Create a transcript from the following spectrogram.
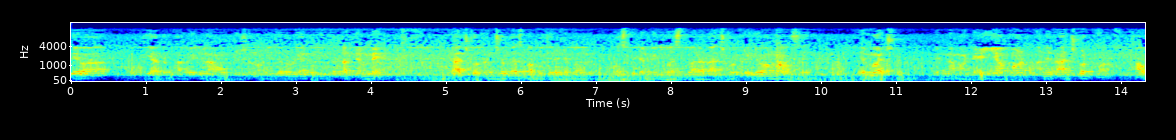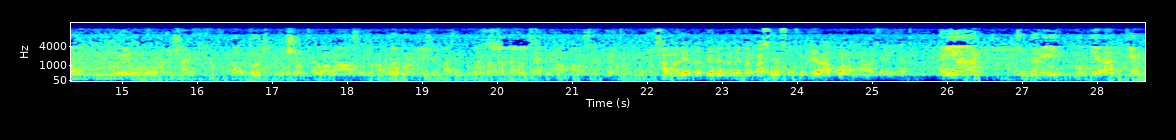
જેવા હત્યા તથા વહેલા ઓપરેશનોની જરૂરિયાત હતી તથા તેમને રાજકોટ રણછોડદાસ બાપુ ચેરિટેબલ હોસ્પિટલની બસ દ્વારા રાજકોટ લઈ જવામાં આવશે તેમજ તેમના માટે અહીંયા પણ અને રાજકોટ પણ આવું પીવું એવું ઓપરેશન બધું જ નિઃશુલ્ક કરવામાં આવશે જેમાં કોઈ પણ પેશન્ટ પાસે કોઈ પણ પ્રકારનું ચાર્જ લેવામાં આવશે નહીં. સામાન્ય દર્દીને તમે તપાસીને શું શું કે આપવામાં આવે છે અહીંયા? અહીંયા જનરલી મોતિયાના કેમ્પ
